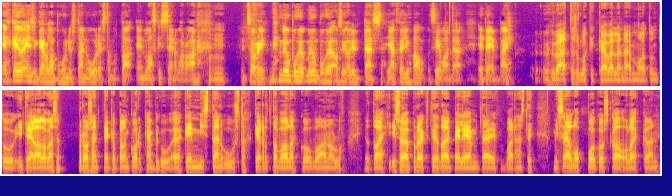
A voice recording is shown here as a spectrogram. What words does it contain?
ehkä jo ensi kerralla puhun jostain uudesta, mutta en laski sen varaan. Mm. Nyt sori, minun puhe, minun puhe asia oli nyt tässä. Jatka Juha, se vaan tää eteenpäin. hyvä, että sullakin käy välillä näin. Mulla tuntuu itsellä olevan se prosentti aika paljon korkeampi kuin mistään uusta kerrottavaa ole, kun on vaan ollut jotain isoja projekteja tai pelejä, mitä ei varsinaisesti missään loppua koskaan olekaan.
